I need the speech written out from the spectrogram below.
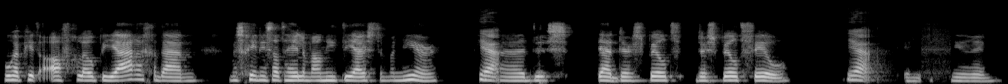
hoe heb je het de afgelopen jaren gedaan. Misschien is dat helemaal niet de juiste manier. Ja. Uh, dus ja, er speelt, er speelt veel ja. in, hierin.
